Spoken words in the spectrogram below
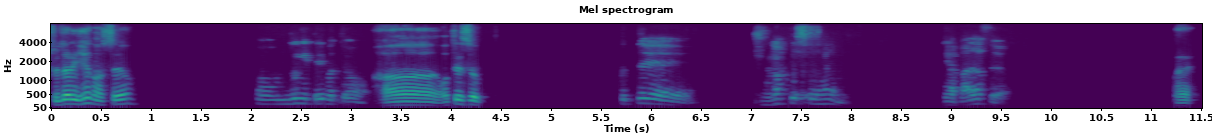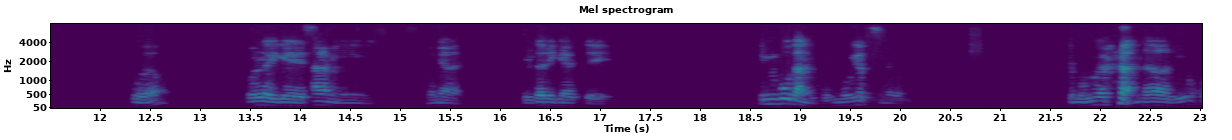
줄다리기 해봤어요? 어, 운동회 때 해봤죠. 아 어땠어? 그때 중학교 때는 제가 빠졌어요. 왜? 왜요? 원래 이게 사람이 뭐냐 줄다리기 할 때 힘보다는 몸무게가 중요해요. 몸무게가 안 나가지고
